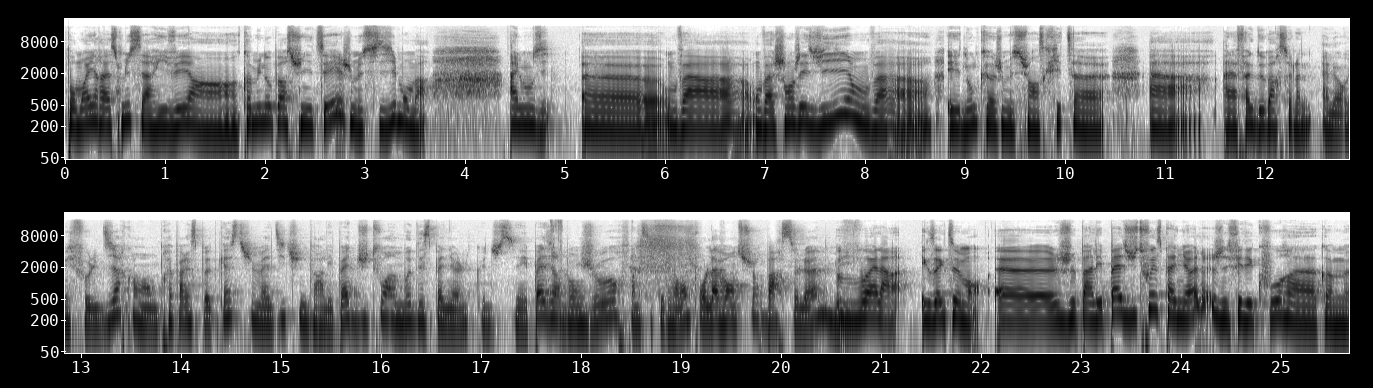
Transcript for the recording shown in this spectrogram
pour moi Erasmus c'est arrivé un, comme une opportunité. Je me suis dit bon bah allons-y. Euh, on va on va changer de vie, on va et donc euh, je me suis inscrite euh, à, à, la fac de Barcelone. Alors il faut le dire quand on préparait ce podcast, tu m'as dit que tu ne parlais pas du tout un mot d'espagnol, que tu ne savais pas dire bonjour. Enfin c'était vraiment pour l'aventure Barcelone. Voilà, exactement. Euh, je parlais pas du tout espagnol. J'ai fait des cours comme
